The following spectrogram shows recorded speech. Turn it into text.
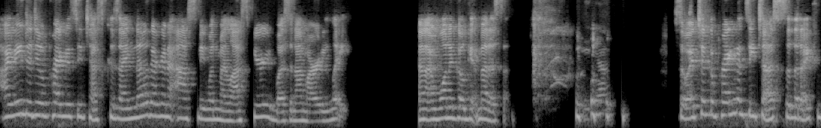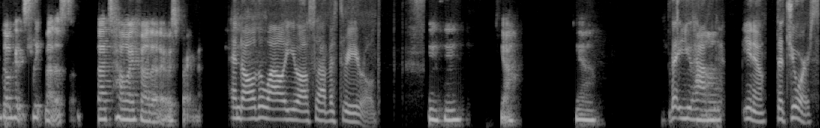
I need to do a pregnancy test because I know they're going to ask me when my last period was and I'm already late. And I want to go get medicine. Yeah. So I took a pregnancy test so that I could go get sleep medicine. That's how I found out I was pregnant. And all the while, you also have a three year old hmm Yeah. Yeah. that you have, Uh-huh. you know, that's yours.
